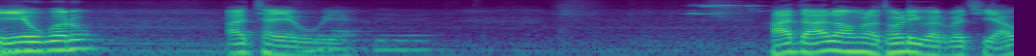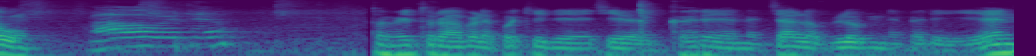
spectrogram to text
એ એવું કરું? અચ્છા, એવું છે. હા, તો હાલો, હમણાં થોડી વાર પછી આવું. તો મિત્રો આપણે પહોંચી ગયા છીએ ઘરે અને ચાલો બ્લોગને કરીએ એન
